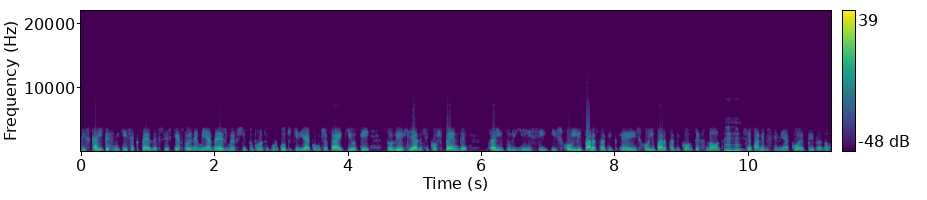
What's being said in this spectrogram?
της καλλιτεχνικής εκπαίδευσης και αυτό είναι μια δέσμευση του Πρωθυπουργού του Κυριάκου Μητσοτάκη ότι το 2025 θα λειτουργήσει η Σχολή, ε, η σχολή Παραστατικών σε πανεπιστημιακό επίπεδο,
